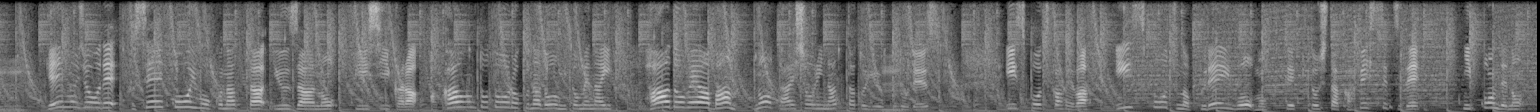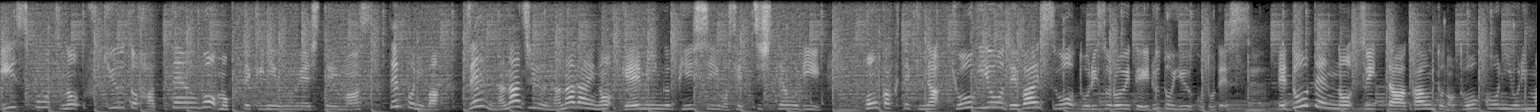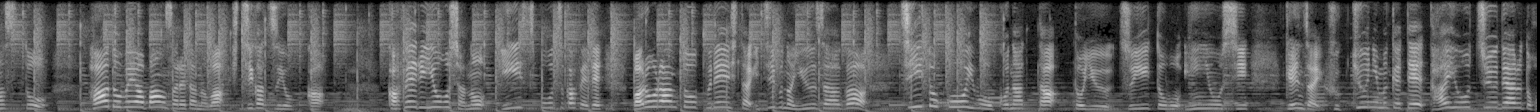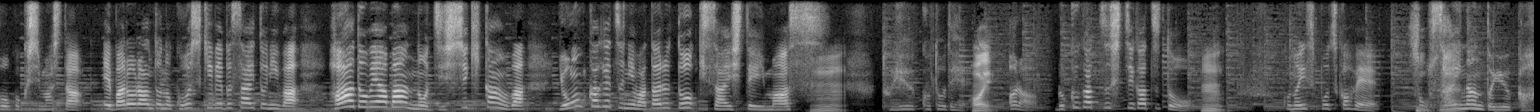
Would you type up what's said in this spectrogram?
ゲーム上で不正行為を行ったユーザーの PC からアカウント登録などを認めないハードウェア版の対象になったということです。E スポーツカフェは e スポーツのプレイを目的としたカフェ施設で日本での e スポーツの普及と発展を目的に運営しています。店舗には全77台のゲーミング PC を設置しており本格的な競技用デバイスを取り揃えているということです。え同店のツイッターアカウントの投稿によりますとハードウェアバンされたのは7月4日カフェ利用者の e スポーツカフェで VALORANTをプレイした一部のユーザーがチート行為を行ったというツイートを引用し現在復旧に向けて対応中であると報告しました。え VALORANTの公式ウェブサイトにはハードウェア版の実施期間は4ヶ月にわたると記載しています、うん。ということではい。あら6月7月とうんこの e スポーツカフェそうね。災難というか、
